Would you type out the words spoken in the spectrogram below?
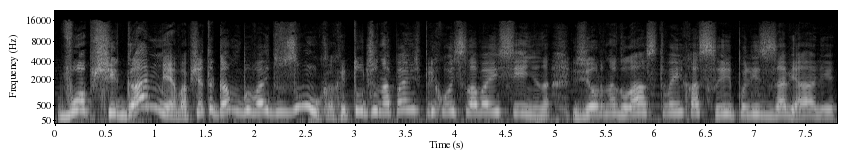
В общей гамме, вообще-то гамма бывает в звуках, и тут же на память приходят слова Есенина. «Зерна глаз твоих осыпались, завяли,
